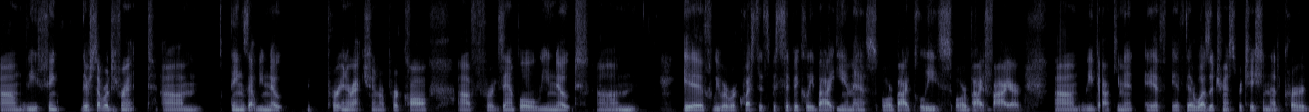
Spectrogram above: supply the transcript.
um, we think there's several different um, things that we note per interaction or per call. Uh, for example, we note um, if we were requested specifically by EMS or by police or by fire. Um, we document if if there was a transportation that occurred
